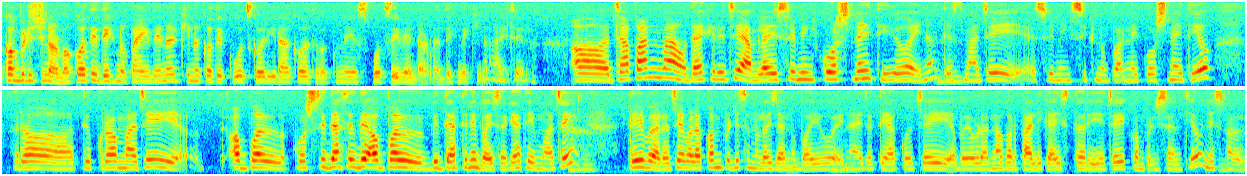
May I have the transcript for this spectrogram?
कम्पिटिसनहरूमा कतै देख्न पाइँदैन? किन कतै कोच गरिरहेको अथवा कुनै स्पोर्ट्स इभेन्टहरूमा देख्न किन पाइँदैन? जापानमा हुँदाखेरि चाहिँ हामीलाई स्विमिङ कोर्स नै थियो होइन। त्यसमा चाहिँ स्विमिङ सिक्नुपर्ने कोर्स नै थियो र त्यो क्रममा चाहिँ अब्बल कोर्स सिक्दा सिक्दै अब्बल विद्यार्थी नै भइसकेको थिएँ म चाहिँ। त्यही भएर चाहिँ मलाई कम्पिटिसनमा लैजानु भयो होइन जो त्यहाँको चाहिँ अब एउटा नगरपालिका स्तरीय चाहिँ कम्पिटिसन थियो नेसनल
